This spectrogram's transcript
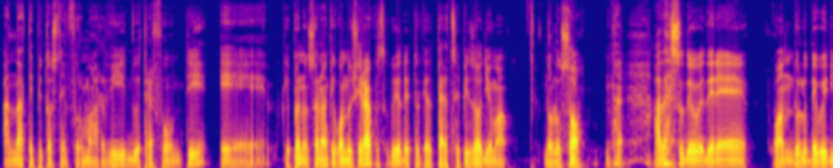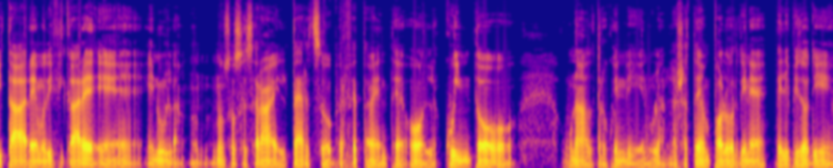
andate piuttosto a informarvi, due o tre fonti e che poi non so neanche quando uscirà, questo qui ho detto che è il terzo episodio, ma non lo so. Adesso devo vedere quando lo devo editare, modificare e, e nulla. Non, non, so se sarà il terzo perfettamente o il quinto o un altro, quindi nulla. Lasciate un po' l'ordine degli episodi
